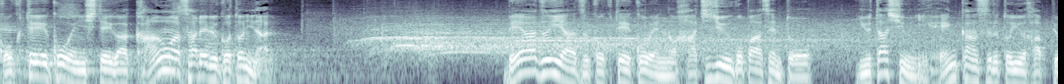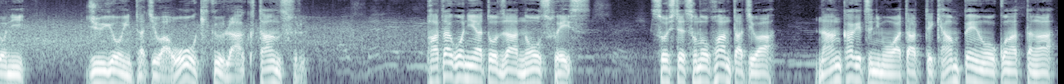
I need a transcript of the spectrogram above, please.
国定公園指定が緩和されることになる。ベアーズイヤーズ国定公園の85%をユタ州に返還するという発表に従業員たちは大きく落胆する。パタゴニアとザ・ノースフェイスそしてそのファンたちは何ヶ月にもわたってキャンペーンを行ったが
